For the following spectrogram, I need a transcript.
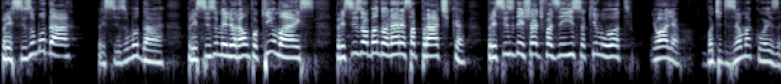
preciso mudar, preciso mudar, preciso melhorar um pouquinho mais, preciso abandonar essa prática, preciso deixar de fazer isso, aquilo, outro. E olha, Vou te dizer uma coisa:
